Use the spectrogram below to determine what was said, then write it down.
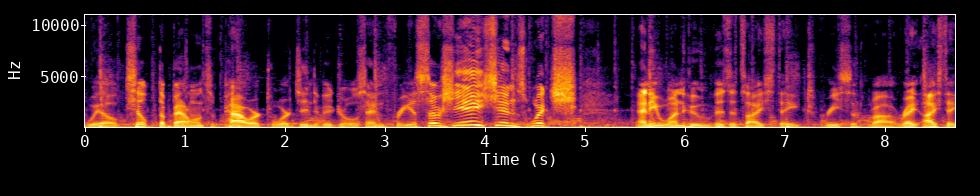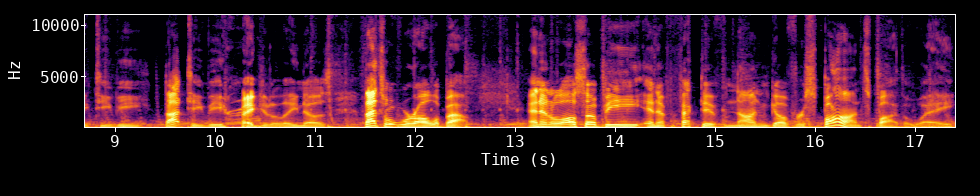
will tilt the balance of power towards individuals and free associations, which anyone who visits iState recent, uh, iState TV.tv regularly knows that's what we're all about. And it'll also be an effective non-gov response, by the way,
